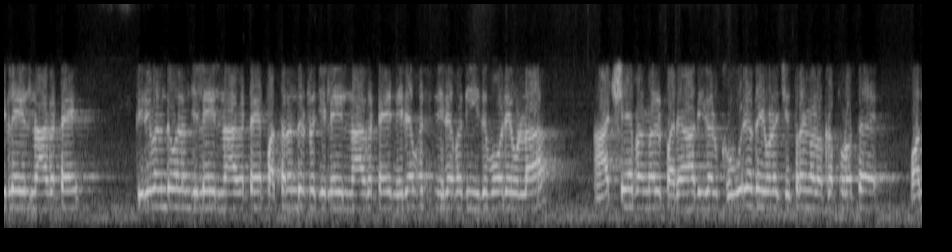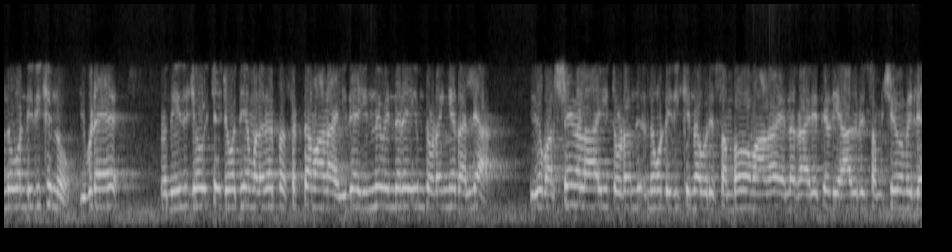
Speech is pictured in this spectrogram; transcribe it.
ജില്ലയിൽ നിന്നാകട്ടെ തിരുവനന്തപുരം ജില്ലയിൽ നിന്നാകട്ടെ പത്തനംതിട്ട ജില്ലയിൽ നിന്നാകട്ടെ നിരവധി നിരവധി ഇതുപോലെയുള്ള ആക്ഷേപങ്ങൾ പരാതികൾ ക്രൂരതയുടെ ചിത്രങ്ങളൊക്കെ പുറത്ത് വന്നുകൊണ്ടിരിക്കുന്നു. ഇവിടെ നീതി ചോദിച്ച ചോദ്യം വളരെ പ്രസക്തമാണ്. ഇത് ഇന്നും ഇന്നലെയും തുടങ്ങിയതല്ല. ഇത് വർഷങ്ങളായി തുടർന്നുകൊണ്ടിരിക്കുന്ന ഒരു സംഭവമാണ് എന്ന കാര്യത്തിൽ യാതൊരു സംശയവുമില്ല.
